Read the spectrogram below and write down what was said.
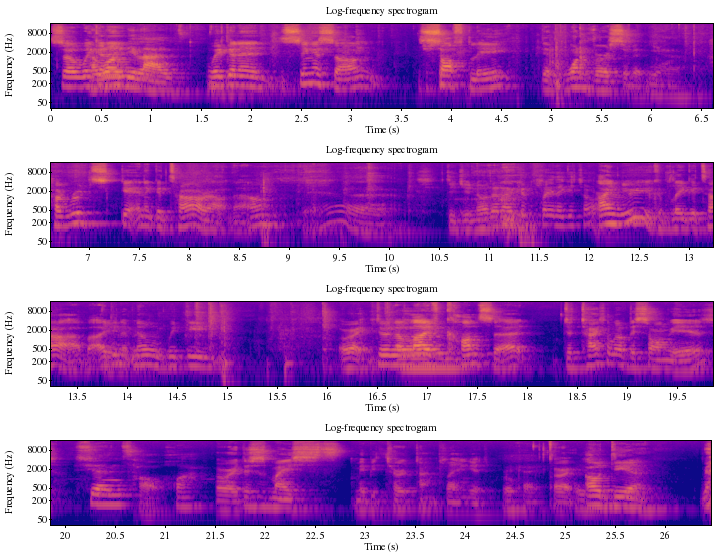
So we're I gonna won't be loud. we're gonna sing a song softly. There's one verse of it. Yeah. Harut's getting a guitar out now. Yeah. Did you know that I could play the guitar? I knew you could play guitar, but I Yeah. didn't know we'd be All right. doing a live Um, concert. The title of the song is. 萱草花. All right. This is my s- maybe third time playing it. Okay. All right. Oh dear. Yeah,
